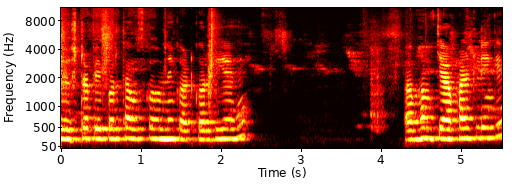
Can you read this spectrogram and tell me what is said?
जो एक्स्ट्रा पेपर था, उसको हमने कट कर दिया है। अब हम क्या फाइट लेंगे?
